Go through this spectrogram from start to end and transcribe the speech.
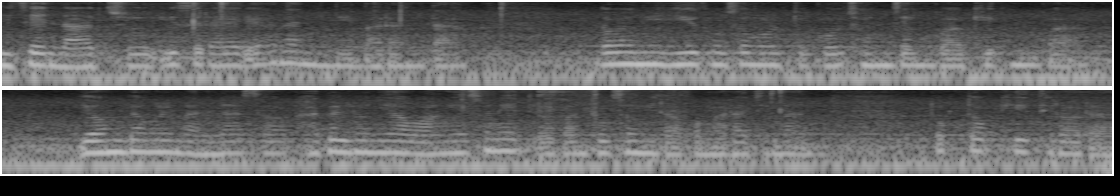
이제 나 주 이스라엘의 하나님이 말한다. 너희는 이 도성을 두고 전쟁과 기근과 연병을 만나서 바벨로니아 왕의 손에 들어간 도성이라고 말하지만 똑똑히 들어라.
